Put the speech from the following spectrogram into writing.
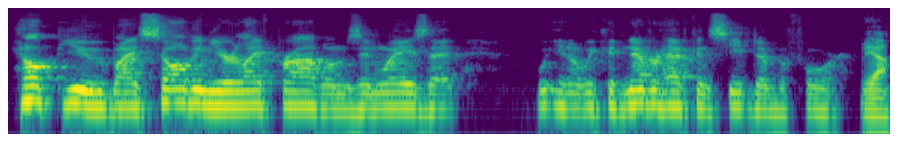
help you by solving your life problems in ways that you know we could never have conceived of before. Yeah.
